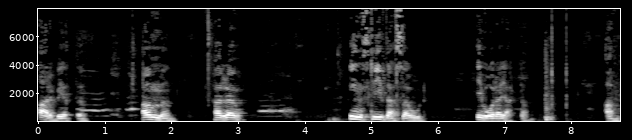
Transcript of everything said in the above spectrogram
arbete. Amen. Herre, inskriv dessa ord i våra hjärtan. Amen.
